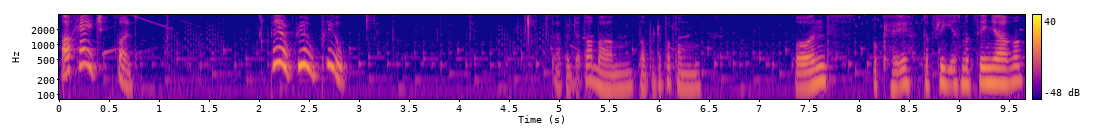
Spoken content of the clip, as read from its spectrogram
Okay, Checkpoint. Piu, piu, piu. Und, okay, da fliege ich erstmal 10 Jahre.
